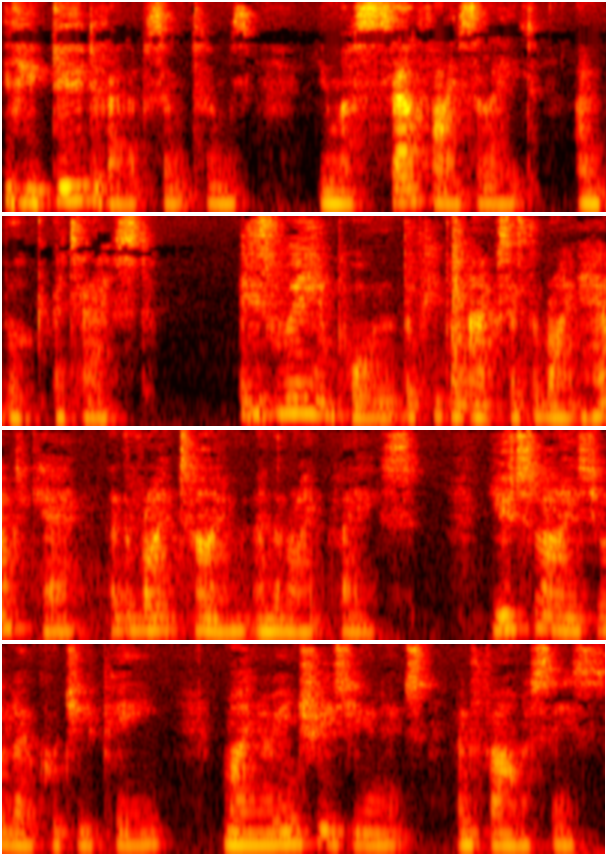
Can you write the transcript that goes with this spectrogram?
If you do develop symptoms, you must self-isolate and book a test. It is really important that people access the right healthcare at the right time and the right place. Utilise your local GP minor injuries units and pharmacists.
